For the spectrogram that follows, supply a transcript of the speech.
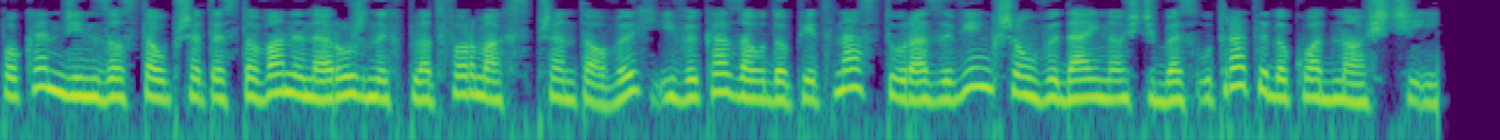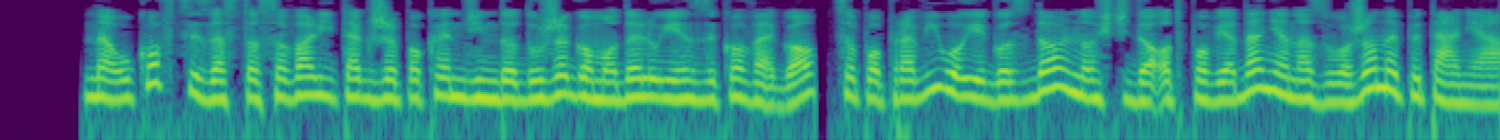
PockEngine został przetestowany na różnych platformach sprzętowych i wykazał do 15 razy większą wydajność bez utraty dokładności. Naukowcy zastosowali także PockEngine do dużego modelu językowego, co poprawiło jego zdolność do odpowiadania na złożone pytania.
